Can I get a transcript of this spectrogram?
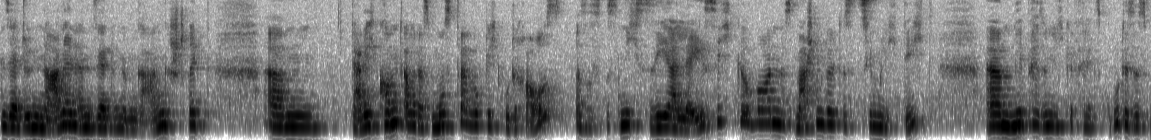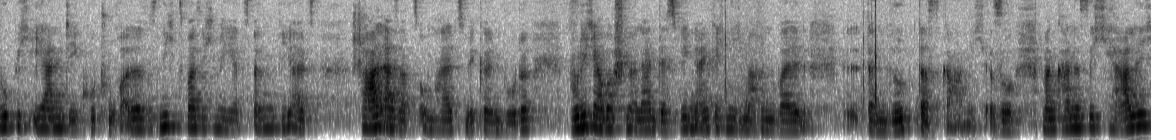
sehr dünnen Nadeln in sehr dünnem Garn gestrickt. Ähm, dadurch kommt aber das Muster wirklich gut raus. Also es ist nicht sehr lacig geworden. Das Maschenbild ist ziemlich dicht. Ähm, mir persönlich gefällt es gut. Es ist wirklich eher ein Dekotuch. Also es ist nichts, was ich mir jetzt irgendwie als Schalersatz um den Hals wickeln würde. Würde ich aber schon allein deswegen eigentlich nicht machen, weil äh, dann wirkt das gar nicht. Also man kann es sich herrlich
